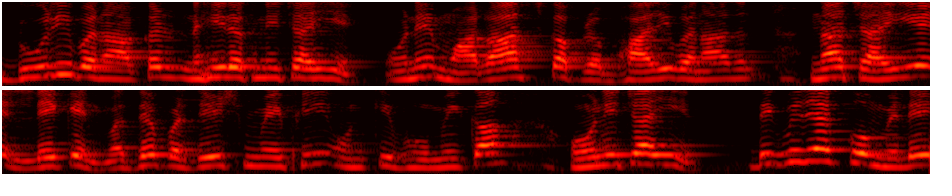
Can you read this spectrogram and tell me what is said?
दूरी बनाकर नहीं रखनी चाहिए। उन्हें महाराष्ट्र का प्रभारी बनाना चाहिए, लेकिन मध्य प्रदेश में भी उनकी भूमिका होनी चाहिए। दिग्विजय को मिले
